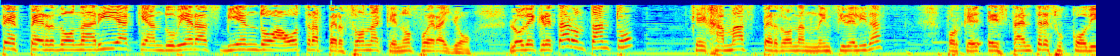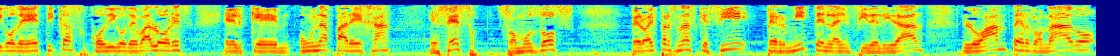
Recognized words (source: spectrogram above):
te perdonaría que anduvieras viendo a otra persona que no fuera yo. Lo decretaron tanto que jamás perdonan una infidelidad porque está entre su código de ética, su código de valores, el que una pareja es eso, somos dos. Pero hay personas que sí permiten la infidelidad, lo han perdonado,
